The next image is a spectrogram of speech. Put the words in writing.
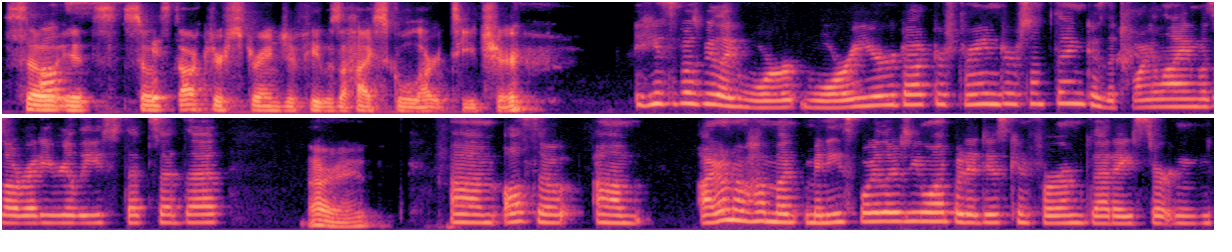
So it's so it's it's- Doctor Strange if he was a high school art teacher. He's supposed to be like war warrior Doctor Strange or something, because the toy line was already released that said that. All right. Um, also, um, I don't know how many spoilers you want, but it is confirmed that a certain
